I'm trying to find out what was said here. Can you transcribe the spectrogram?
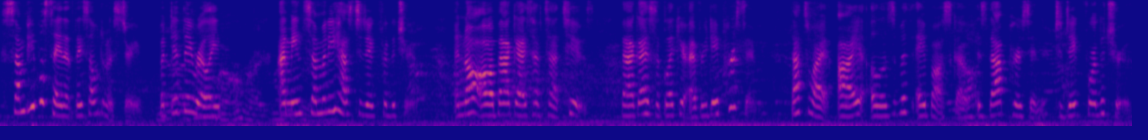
Some people say that they solved a mystery, but did they really? I mean, somebody has to dig for the truth. And not all bad guys have tattoos. Bad guys look like your everyday person. That's why I, Elizabeth A. Bosco, is that person to dig for the truth.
